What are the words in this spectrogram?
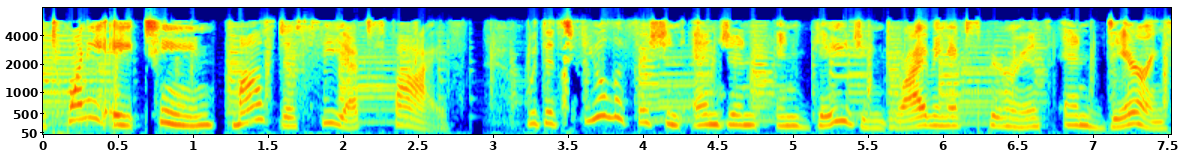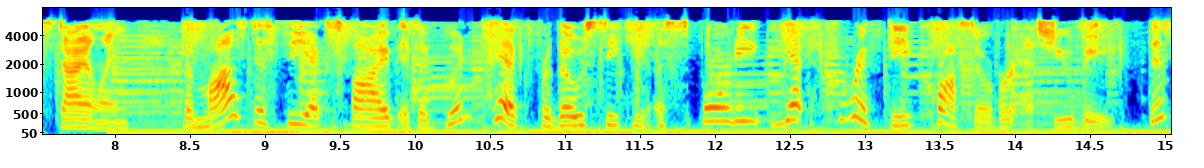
The 2018 Mazda CX-5. With its fuel-efficient engine, engaging driving experience, and daring styling, the Mazda CX-5 is a good pick for those seeking a sporty yet thrifty crossover SUV. This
